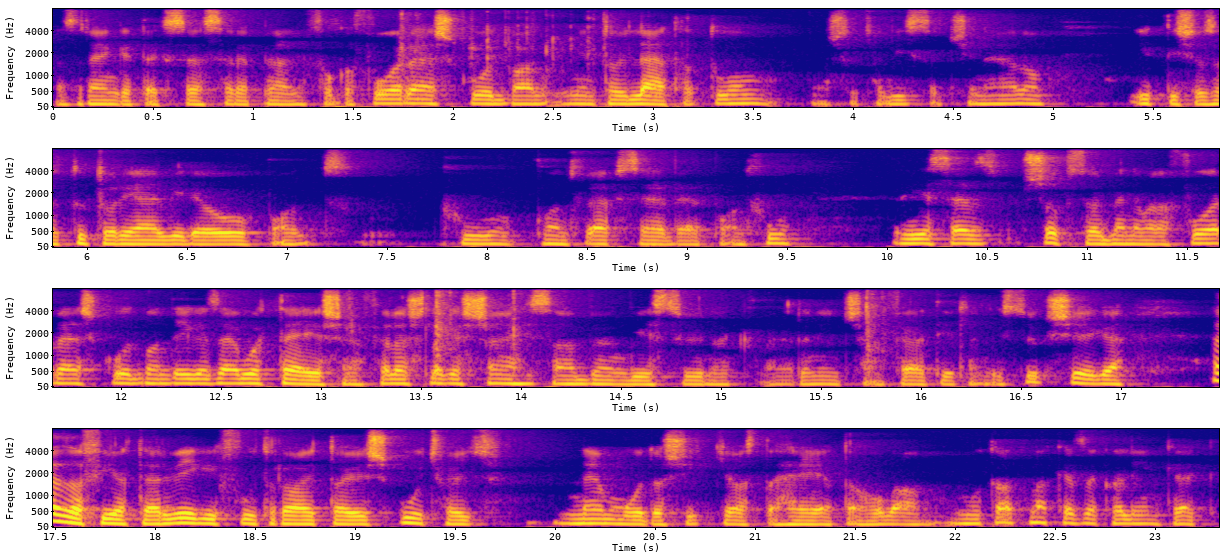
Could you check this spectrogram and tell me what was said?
az rengetegszer szerepelni fog a forráskódban, mint ahogy látható, most hogyha visszacsinálom, itt is ez a tutorialvideo.hu.webserver.hu rész, ez sokszor benne van a forráskódban, de igazából teljesen feleslegesen, hiszen a böngészőnek erre nincsen feltétlenül szüksége. Ez a filter végigfut rajta, és úgy, hogy nem módosítja azt a helyet, ahova mutatnak ezek a linkek,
